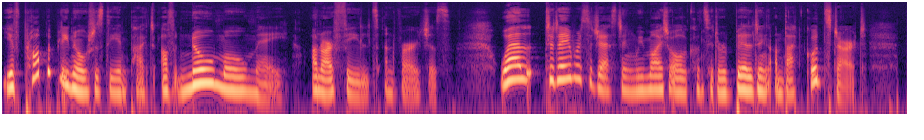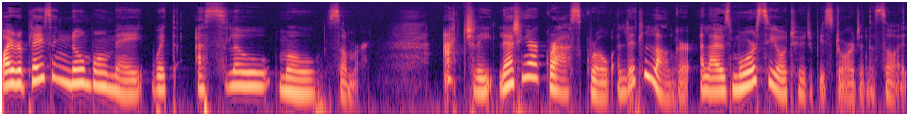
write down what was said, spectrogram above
you've probably noticed the impact of no mow May on our fields and verges. Well, today we're suggesting we might all consider building on that good start by replacing no mow May with a slow mow summer. Actually, letting our grass grow a little longer allows more CO2 to be stored in the soil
